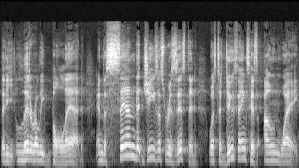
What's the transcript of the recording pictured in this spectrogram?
that he literally bled. And the sin that Jesus resisted was to do things his own way.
